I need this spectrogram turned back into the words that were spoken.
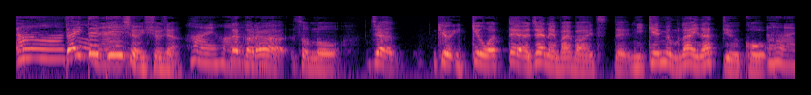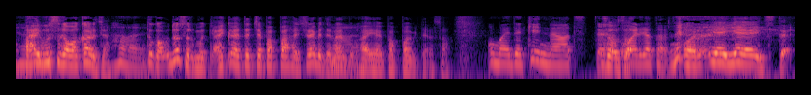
ああ、大体テンション。一緒じゃん。はいはい。だか、ら、その、じゃあ、今日一件終わって、あじゃあね、バイバイっつって、二件目もないなっていう、こう、はいはいバイブスがわかるじゃん。はいとか、どうする？もう一回、あ、やってっちゃパッパ、はい、調べて、なんとか、ははいはい、パッパ、みたいなさ。お前できんな、っつって。そうそう終わりだからね終。わりいやいやいや、つって。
